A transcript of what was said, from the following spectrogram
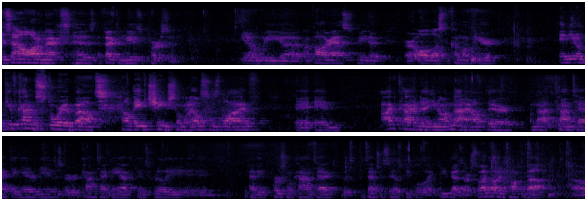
is how Automax has affected me as a person. You know, we, uh, my father asked me to, or all of us to come up here and, you know, give kind of a story about how they've changed someone else's life. And, and I've kind of, you know, I'm not out there, I'm not contacting interviews or contacting applicants really and having personal contact with potential salespeople like you guys are. So I thought I'd talk about uh,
